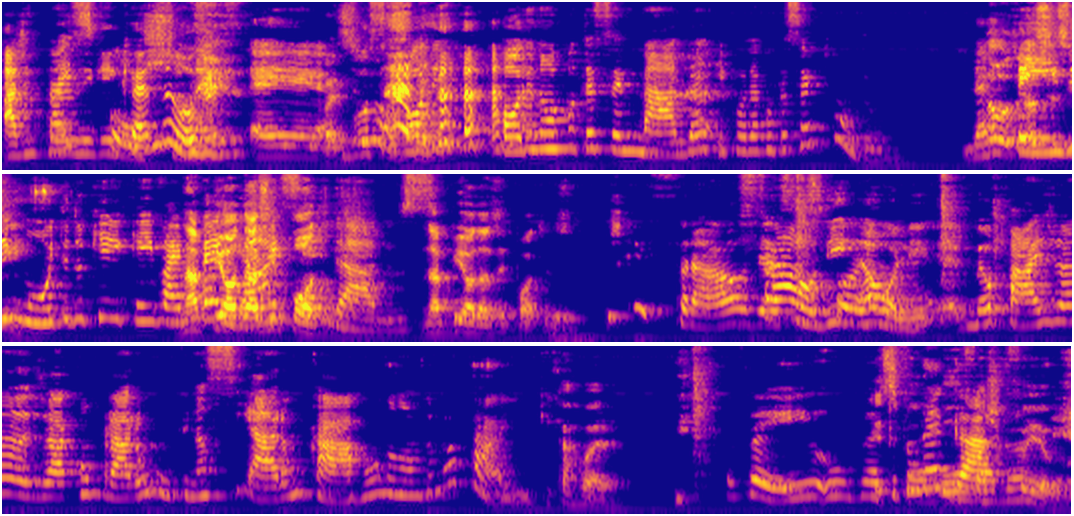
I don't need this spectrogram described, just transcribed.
A gente tá Mas ninguém exposto, quer, não. né? É, você isso. pode, pode não acontecer nada e pode acontecer tudo. Não, Depende assim, muito do que quem vai na pegar pior das esses hipóteses. dados. Na pior das hipóteses. Fraude, essas Fraude, coisas, olha, né? meu pai já, já compraram, financiaram um carro no nome do meu pai. Que carro era? Eu falei, o é Esse tudo o negado. acho que foi eu.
